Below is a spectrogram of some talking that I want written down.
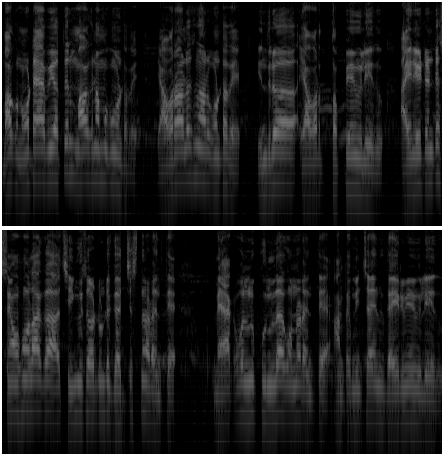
మాకు నూట యాభై వస్తే మాకు నమ్మకం ఉంటుంది. ఎవరి ఆలోచన వాళ్ళకు ఉంటుంది. ఇందులో ఎవరి తప్పేమీ లేదు. ఆయన ఏంటంటే సింహంలాగా చింగు చోటు ఉండి గర్జిస్తున్నాడు అంతే. మేకవలను పులిలాగా ఉన్నాడు అంతే. అంతకుమించి ఆయనకు ధైర్యం ఏమీ లేదు.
